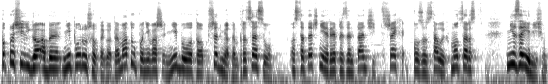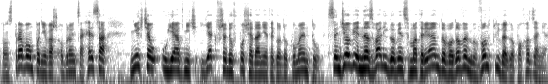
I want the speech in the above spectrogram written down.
poprosili go, aby nie poruszał tego tematu, ponieważ nie było to przedmiotem procesu. Ostatecznie reprezentanci trzech pozostałych mocarstw nie zajęli się tą sprawą, ponieważ obrońca Hessa nie chciał ujawnić, jak wszedł w posiadanie tego dokumentu. Sędziowie nazwali go więc materiałem dowodowym wątpliwego pochodzenia.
